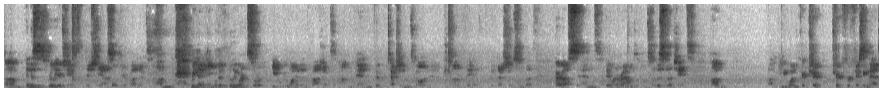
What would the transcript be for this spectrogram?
Um, and this is really your chance to ditch the assholes in your project. Um, we had people that really weren't the sort of people we wanted in the project, um, and their protection was gone now. Um, they had the protection of some higher ups, and they weren't around. Um, so this is our chance. Um, I'll give you one quick trick, trick for fixing that.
